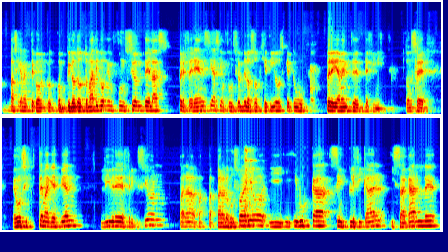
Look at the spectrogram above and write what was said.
básicamente con, piloto automático, en función de las preferencias y en función de los objetivos que tú previamente definiste. Entonces, es un sistema que es bien libre de fricción para, para los usuarios y, busca simplificar y sacarle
